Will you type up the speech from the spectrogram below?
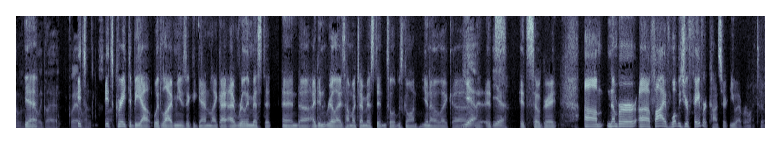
I was Yeah. really glad. Glad It's I went. So- it's great to be out with live music again. Like I, I really missed it, and uh, I didn't realize how much I missed it until it was gone. You know, like uh, Yeah, it's yeah. it's so great. Um, number uh, five, what was your favorite concert you ever went to?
